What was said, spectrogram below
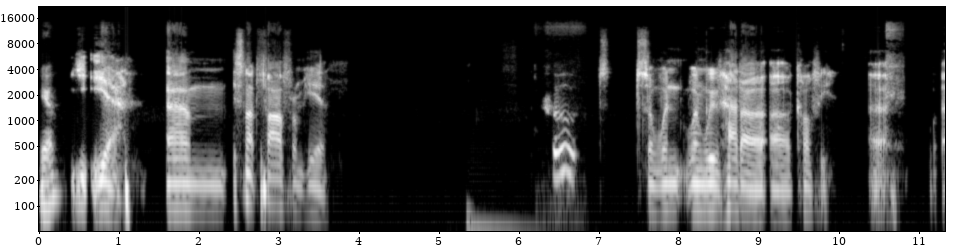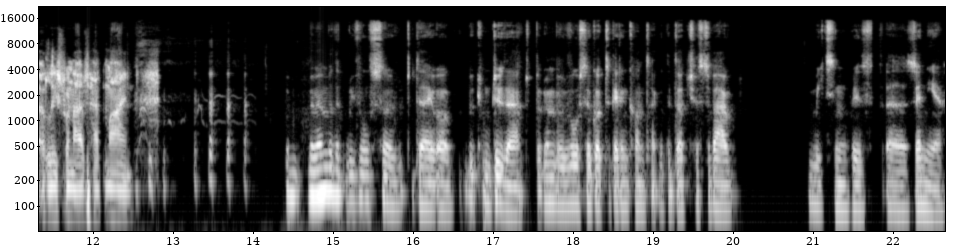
Yeah. y- yeah. Um, it's not far from here. who? So when when we've had our, our coffee, uh, at least when I've had mine, Remember that we've also today, well, we can do that, but remember we've also got to get in contact with the Duchess about meeting with uh, Xenia.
